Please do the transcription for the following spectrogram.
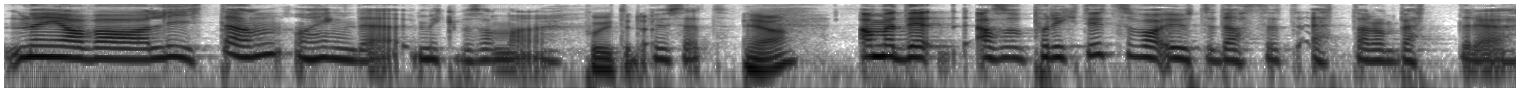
när jag var liten och hängde mycket på sommarhuset. På utedass? Ja, Ja. men det, alltså på riktigt så var utedasset ett av de bättre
